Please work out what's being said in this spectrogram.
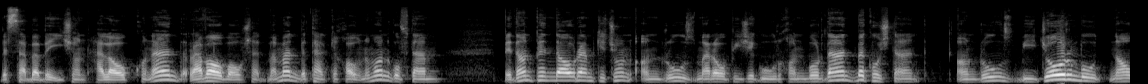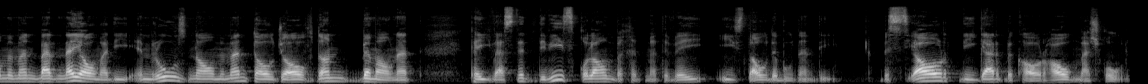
به سبب ایشان هلاک کنند روا باشد و من به ترک خانمان گفتم بدان پندارم که چون آن روز مرا پیش گورخان بردند بکشتند. آن روز بی جرم بود نام من بر نیامدی. امروز نام من تا جاودان بماند. پیوسته دویست غلام به خدمت وی ایستاده بودندی. بسیار دیگر به کارها مشغول.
